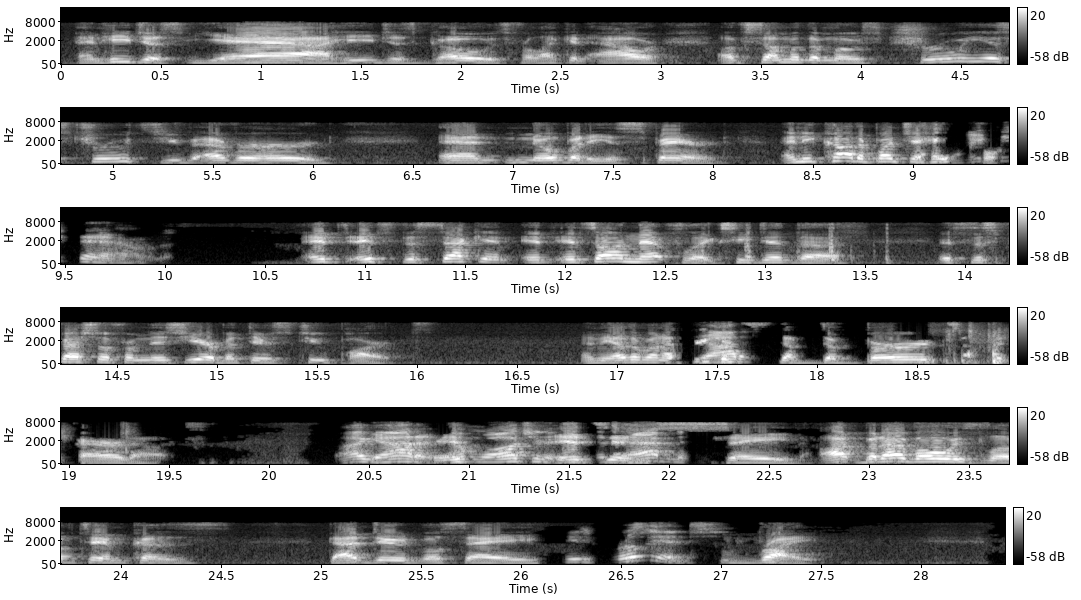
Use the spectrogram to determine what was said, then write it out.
And he just, yeah, he just goes for like an hour of some of the most truest truths you've ever heard. And nobody is spared. And he caught a bunch of hate. It down. It's it's the second. It, it's on Netflix. He did the. It's the special from this year, but there's two parts. And the other one, I think it's it. the the Birds of the Paradox. I got it. it I'm watching it. It's, it's insane. I, but I've always loved him because that dude will say he's brilliant. Right.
